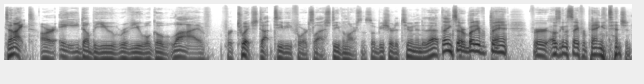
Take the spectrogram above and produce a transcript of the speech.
Tonight, our AEW review will go live for twitch.tv forward slash Stephen Larson. So be sure to tune into that. Thanks everybody for paying for I was gonna say for paying attention.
